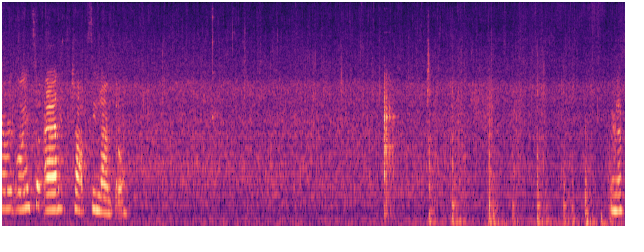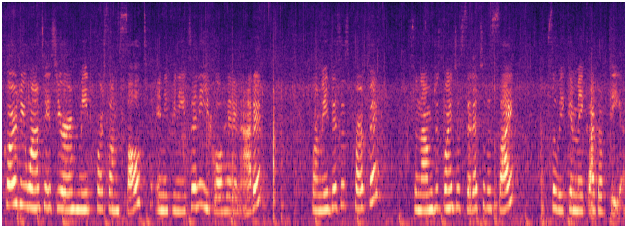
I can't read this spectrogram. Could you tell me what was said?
And we're going to add chopped cilantro. And of course, you want to taste your meat for some salt. And if you need any, you go ahead and add it. For me, this is perfect. So now I'm just going to set it to the side so we can make our tortillas.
